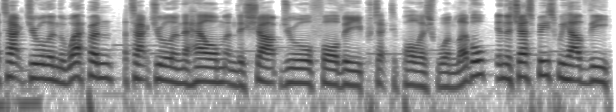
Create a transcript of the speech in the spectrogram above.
Attack jewel in the weapon, attack jewel in the helm, and the sharp jewel for the protective polish one level. In the chest piece, we have the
